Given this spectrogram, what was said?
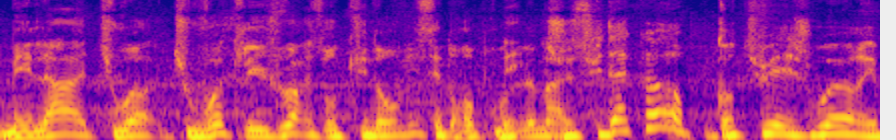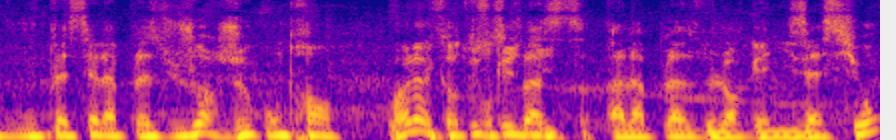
Mais là, tu vois, tu vois que les joueurs, ils ont qu'une envie, c'est de reprendre Mais le match. je suis d'accord. Quand tu es joueur et vous placez à la place du joueur, je comprends. Voilà, Et quand tout on ce se que place à la place de l'organisation,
